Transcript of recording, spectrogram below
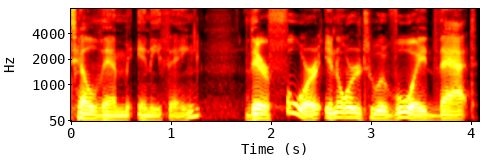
tell them anything. Therefore, in order to avoid that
